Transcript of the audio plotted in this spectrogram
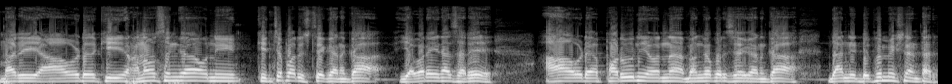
మరి ఆవిడకి అనవసరంగా కించపరిస్తే కనుక ఎవరైనా సరే ఆవిడ పరువుని ఎవరన్నా భంగపరిస్తే కనుక దాన్ని డిఫమేషన్ అంటారు.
